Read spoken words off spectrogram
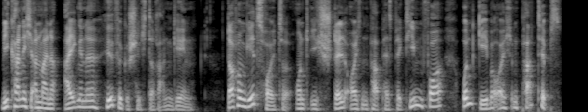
Wie kann ich an meine eigene Hilfegeschichte rangehen? Darum geht's heute und ich stelle euch ein paar Perspektiven vor und gebe euch ein paar Tipps.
